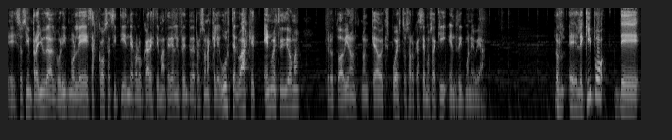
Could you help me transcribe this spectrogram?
eso siempre ayuda, al algoritmo lee esas cosas y tiende a colocar este material en frente de personas que le gusta el básquet en nuestro idioma, pero todavía no, han quedado expuestos a lo que hacemos aquí en Ritmo NBA. el equipo de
